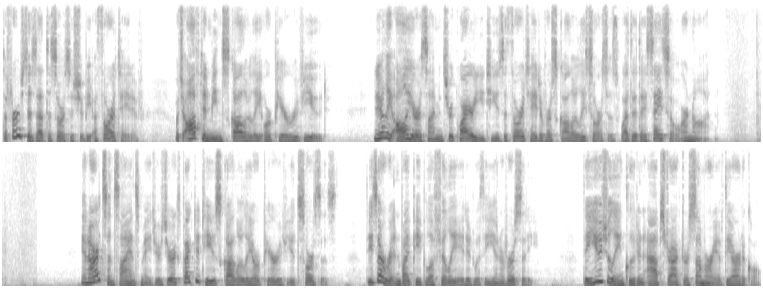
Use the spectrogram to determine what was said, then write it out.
The first is that the sources should be authoritative, which often means scholarly or peer-reviewed. Nearly all your assignments require you to use authoritative or scholarly sources, whether they say so or not. In arts and science majors, you're expected to use scholarly or peer-reviewed sources. These are written by people affiliated with a university. They usually include an abstract or summary of the article.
